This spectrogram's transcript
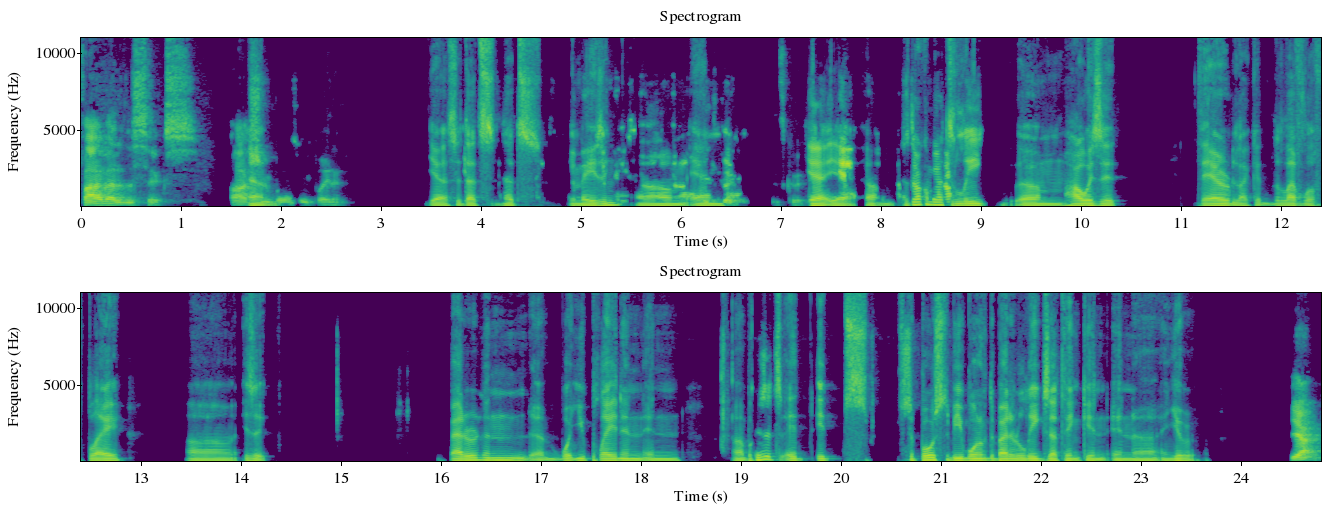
five out of the six Austrian Um, bowls we played in. yeah so that's that's amazing um and It's good. It's good. yeah yeah um so talking about the league um how is it there like at the level of play uh is it better than uh, what you played in in uh, because it's it it's supposed to be one of the better leagues i think in in uh, in europe Yeah,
